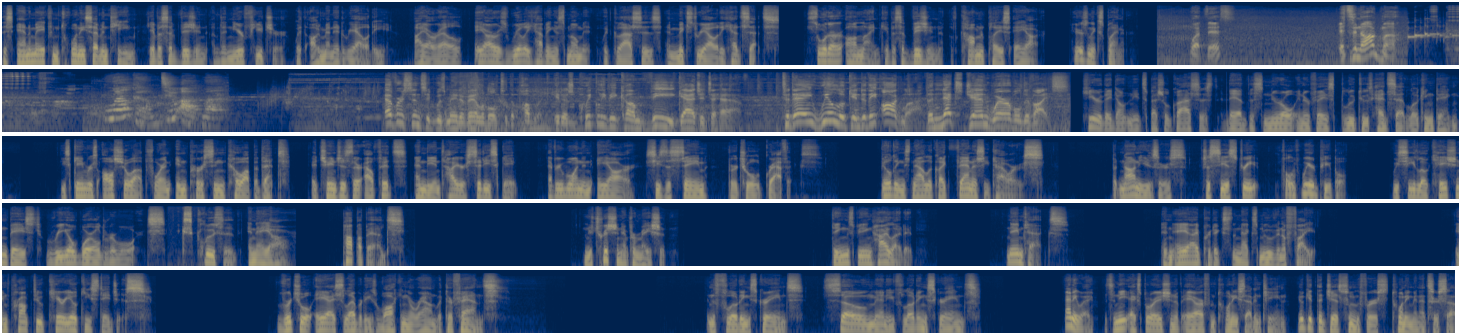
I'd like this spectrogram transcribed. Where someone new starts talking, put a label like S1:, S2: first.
S1: This anime from 2017 gave us a vision of the near future with augmented reality. IRL, AR is really having its moment with glasses and mixed reality headsets. Sword Art Online gave us a vision of commonplace AR. Here's an explainer.
S2: What, this? It's an Augma!
S3: Welcome to Augma.
S4: Ever since it was made available to the public, it has quickly become the gadget to have. Today, we'll look into the Augma, the next-gen wearable device.
S1: Here, they don't need special glasses. They have this neural interface Bluetooth headset looking thing. These gamers all show up for an in person co op event. It changes their outfits and the entire cityscape. Everyone in AR sees the same virtual graphics. Buildings now look like fantasy towers. But non users just see a street full of weird people. We see location based real world rewards, exclusive in AR. Pop up ads. Nutrition information. Things being highlighted. Name tags. An AI predicts the next move in a fight. Impromptu karaoke stages. Virtual AI celebrities walking around with their fans. And floating screens. So many floating screens. Anyway, it's a neat exploration of AR from 2017. You'll get the gist from the first 20 minutes or so.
